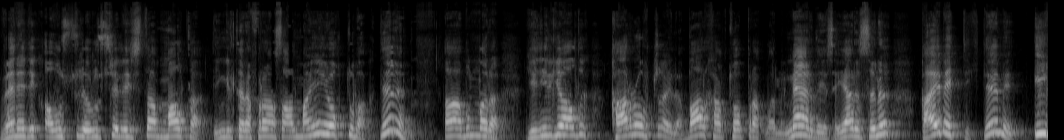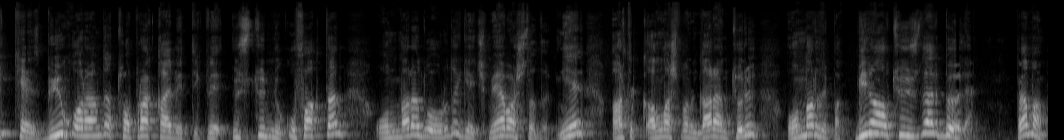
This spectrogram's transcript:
Venedik, Avusturya, Rusya, Lehistan, Malta, İngiltere, Fransa, Almanya yoktu bak değil mi? Aa bunlara yenilgi aldık. Karlofça ile Balkan topraklarının neredeyse yarısını kaybettik değil mi? İlk kez büyük oranda toprak kaybettik ve üstünlük ufaktan onlara doğru da geçmeye başladı. Niye? Artık anlaşmanın garantörü onlar da bak 1600'ler böyle. Tamam.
